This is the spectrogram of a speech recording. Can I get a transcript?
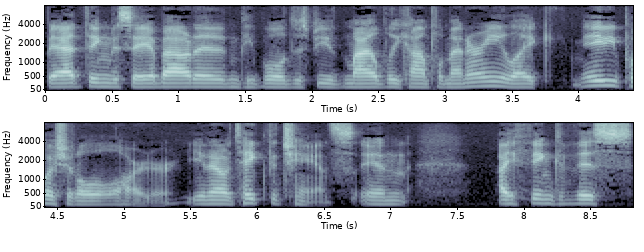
bad thing to say about it and people will just be mildly complimentary, like maybe push it a little harder. You know, take the chance. And I think this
